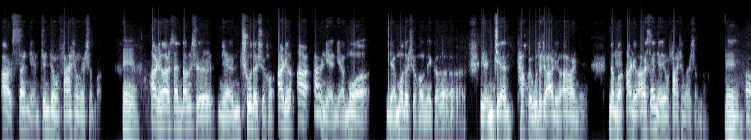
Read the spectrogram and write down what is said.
二三年真正发生了什么。嗯，二零二三当时年初的时候，二零二二年年末年末的时候，那个人间他回顾的是二零二二年，那么二零二三年又发生了什么？嗯啊，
